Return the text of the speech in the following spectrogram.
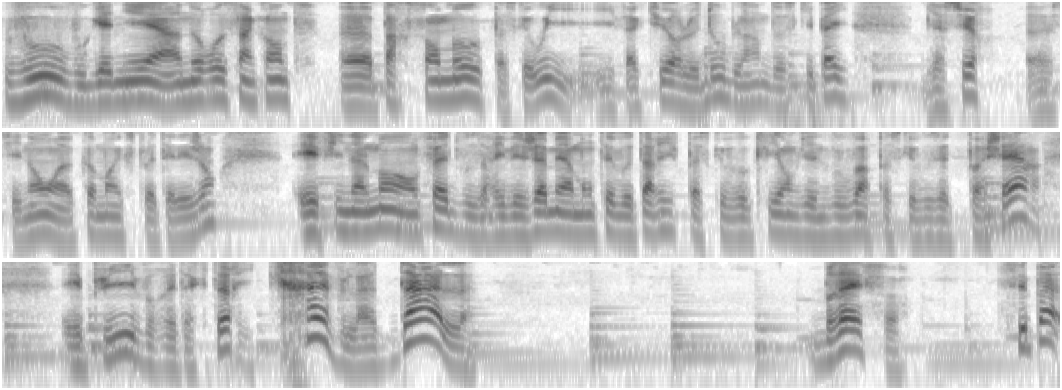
Vous, vous gagnez 1,50€ euh, par 100 mots, parce que oui, il facture le double hein, de ce qu'il paye, bien sûr. Euh, sinon, euh, comment exploiter les gens? Et finalement, en fait, vous n'arrivez jamais à monter vos tarifs parce que vos clients viennent vous voir parce que vous êtes pas cher. Et puis, vos rédacteurs, ils crèvent la dalle. Bref, c'est pas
